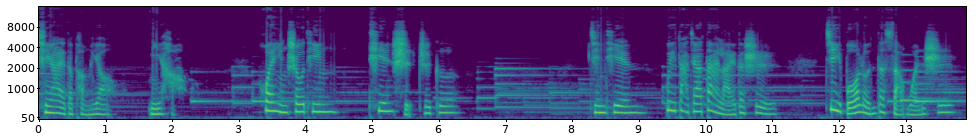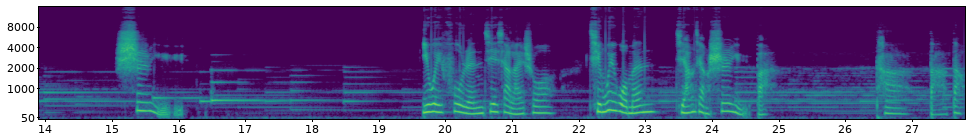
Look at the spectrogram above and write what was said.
亲爱的朋友，你好，欢迎收听《天使之歌》。今天为大家带来的是纪伯伦的散文诗《诗语》。一位妇人接下来说：“请为我们讲讲诗语吧。”他答道。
